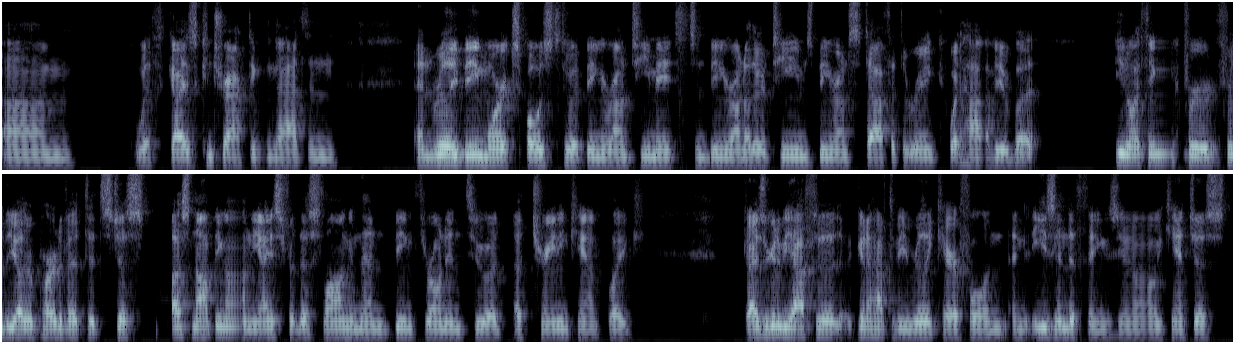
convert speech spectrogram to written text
um, with guys contracting that and and really being more exposed to it, being around teammates and being around other teams, being around staff at the rink, what have you. But you know, I think for for the other part of it, it's just us not being on the ice for this long and then being thrown into a, a training camp. Like guys are going to be have to going to have to be really careful and, and ease into things. You know, we can't just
